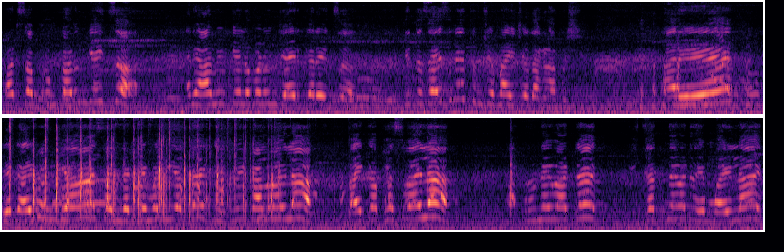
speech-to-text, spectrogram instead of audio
व्हॉट्सअप ग्रुप काढून घ्यायचं आणि आम्ही केलं म्हणून जाहीर करायचं. तिथं जायचं नाही तुमच्या माईच्या दगडापाशी. अरे एक ऐकून घ्या. संघटनेमध्ये येत आहे कुठली कालवायला बायका फसवायला. आपलं नाही वाटत इज्जत नाही वाटत. हे महिला आहेत.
